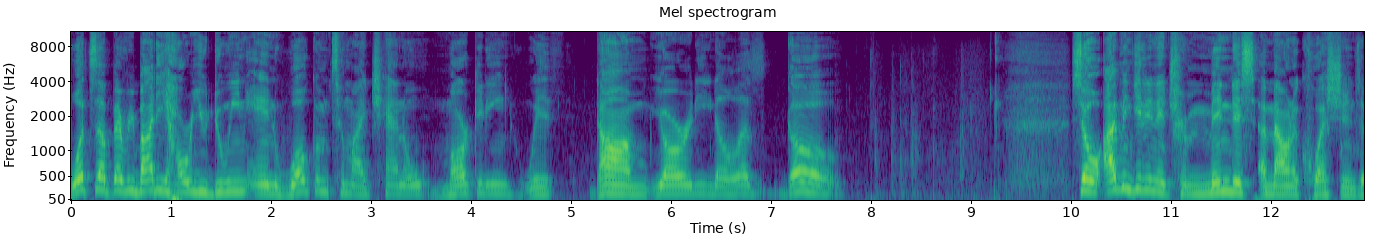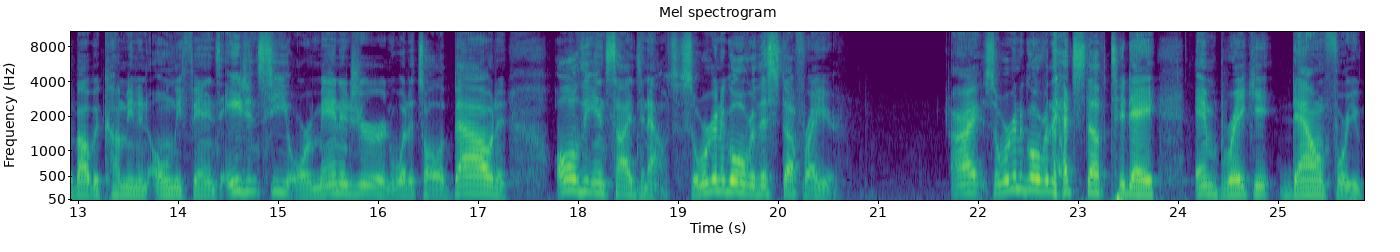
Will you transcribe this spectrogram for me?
What's up, everybody? How are you doing? And welcome to my channel, Marketing with Dom. You already know. Let's go. So, I've been getting a tremendous amount of questions about becoming an OnlyFans agency or manager and what it's all about and all the insides and outs. So, we're going to go over this stuff right here. All right, so we're going to go over that stuff today and break it down for you.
